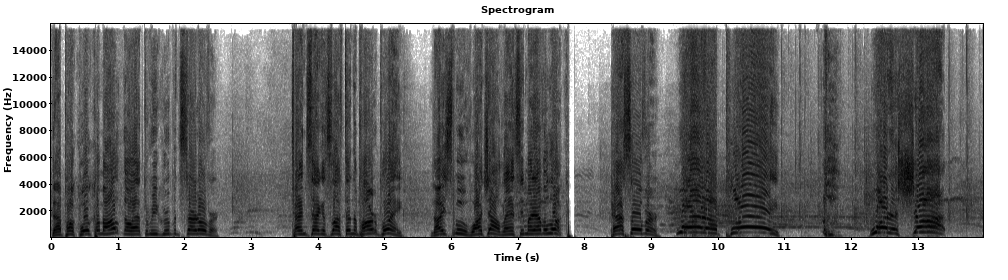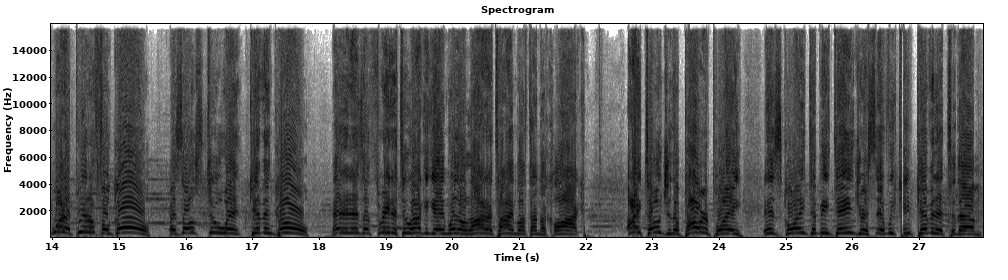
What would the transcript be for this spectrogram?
That puck will come out. They'll have to regroup and start over. 10 seconds left on the power play. Nice move. Watch out. Lansing might have a look. Pass over. What a play! what a shot! What a beautiful goal as those two went give and go. And it is a 3 to 2 hockey game with a lot of time left on the clock. I told you the power play is going to be dangerous if we keep giving it to them.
